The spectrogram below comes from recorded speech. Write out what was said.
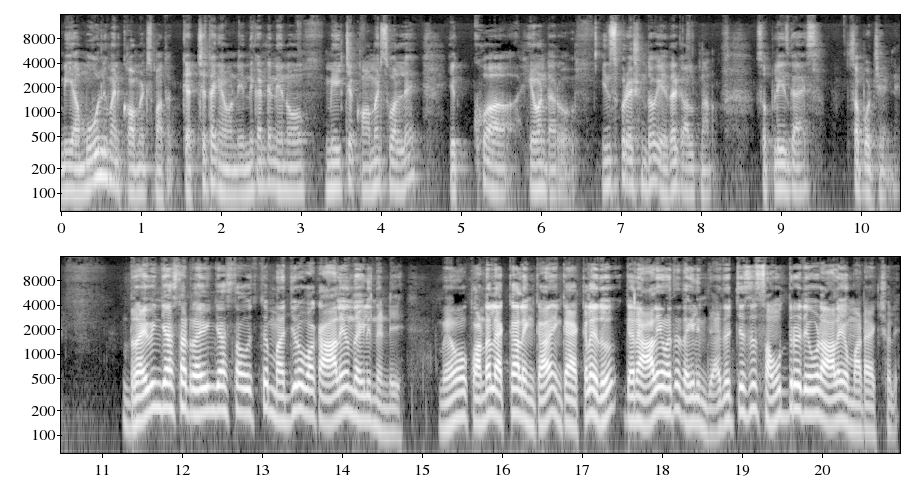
మీ అమూల్యమైన కామెంట్స్ మాత్రం ఖచ్చితంగా ఇవ్వండి. ఎందుకంటే నేను మీ ఇచ్చే కామెంట్స్ వల్లే ఎక్కువ ఏమంటారు ఇన్స్పిరేషన్తో ఎదగలుగుతున్నాను సో ప్లీజ్ గాయస్ సపోర్ట్ చేయండి. డ్రైవింగ్ చేస్తా డ్రైవింగ్ చేస్తా వస్తే మధ్యలో ఒక ఆలయం తగిలిందండి. మేము కొండలు ఎక్కాలి ఇంకా ఇంకా ఎక్కలేదు. కానీ ఆలయం అయితే తగిలింది. అది వచ్చేసి సముద్ర దేవుడు ఆలయం అన్నమాట యాక్చువల్లీ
